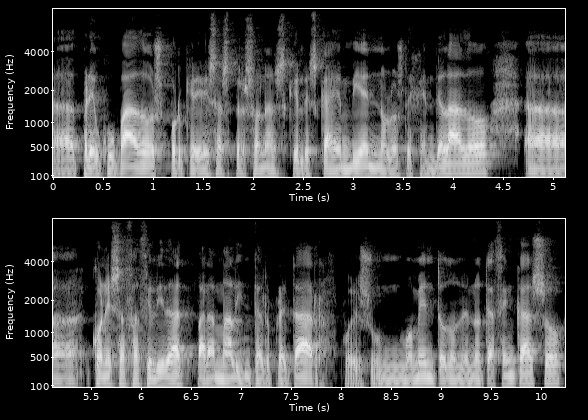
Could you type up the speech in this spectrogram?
eh, preocupados porque esas personas que les caen bien no los dejen de lado, eh, con esa facilidad para malinterpretar pues, un momento donde no te hacen caso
